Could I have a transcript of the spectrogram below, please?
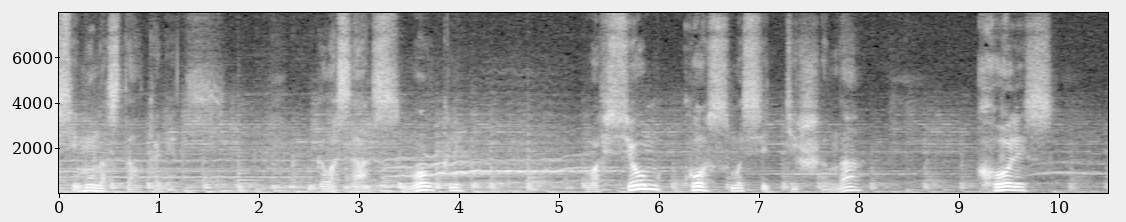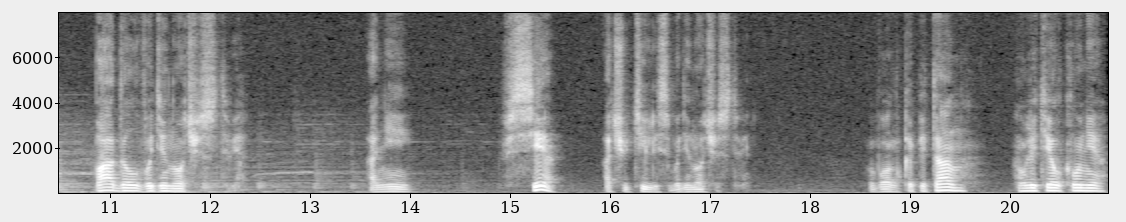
всему настал конец. Голоса смолкли, во всем космосе тишина. Холис падал в одиночестве. Они все очутились в одиночестве. Вон капитан улетел к луне.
